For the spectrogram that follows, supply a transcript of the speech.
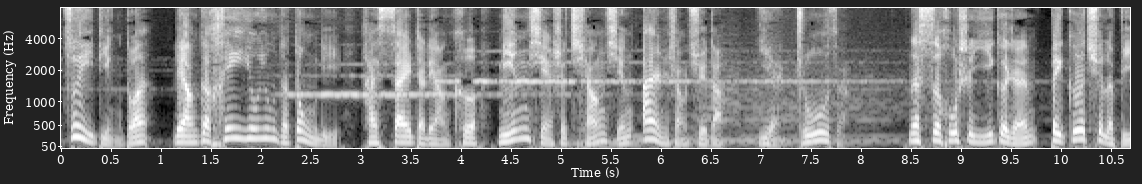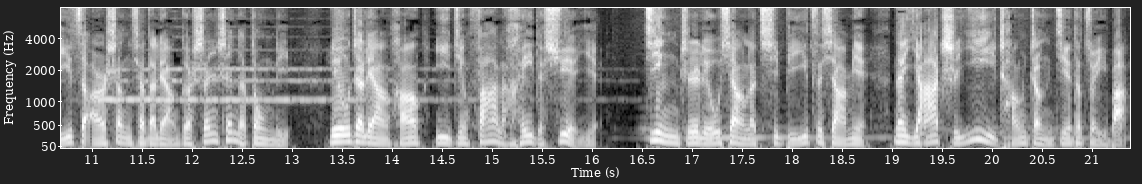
最顶端两个黑黝黝的洞里还塞着两颗明显是强行按上去的眼珠子。那似乎是一个人被割去了鼻子而剩下的两个深深的洞里，流着两行已经发了黑的血液，径直流向了其鼻子下面那牙齿异常整洁的嘴巴。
